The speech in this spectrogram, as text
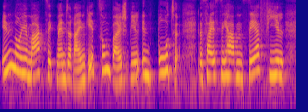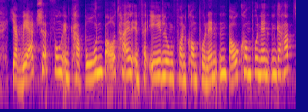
in neue Marktsegmente reingeht, zum Beispiel in Boote. Das heißt, sie haben sehr viel ja, Wertschöpfung in Carbonbauteilen, in Veredelung von Komponenten, Baukomponenten gehabt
